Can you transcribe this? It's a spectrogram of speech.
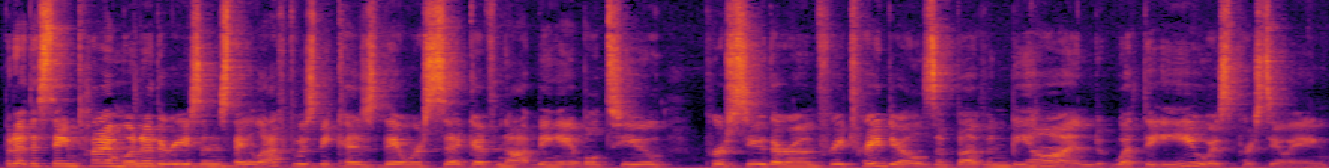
But at the same time, one of the reasons they left was because they were sick of not being able to pursue their own free trade deals above and beyond what the EU was pursuing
